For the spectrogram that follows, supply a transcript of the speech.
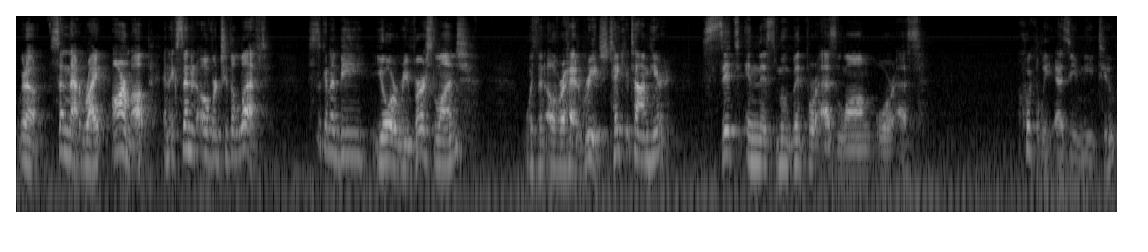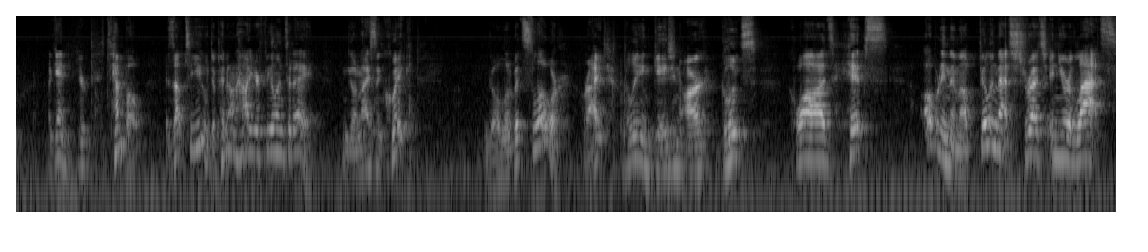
we're gonna send that right arm up and extend it over to the left. This is gonna be your reverse lunge with an overhead reach. Take your time here. Sit in this movement for as long or as quickly as you need to. Again, your tempo is up to you, depending on how you're feeling today. You can go nice and quick, go a little bit slower, right? Really engaging our glutes, quads, hips, opening them up, feeling that stretch in your lats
